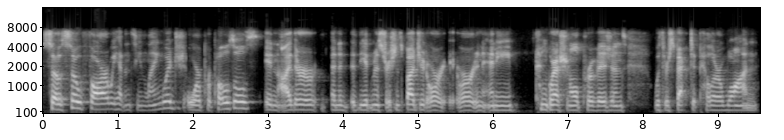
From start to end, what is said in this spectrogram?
So, so far, we haven't seen language or proposals in either an, the administration's budget or, or in any congressional provisions with respect to Pillar One.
